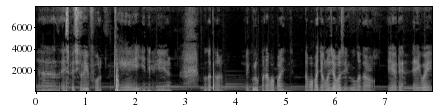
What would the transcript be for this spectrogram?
Uh, especially for K in here. Gue gak tau eh, gue lupa nama panjang nama panjang lo siapa sih? Gue gak tau ya udah anyway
